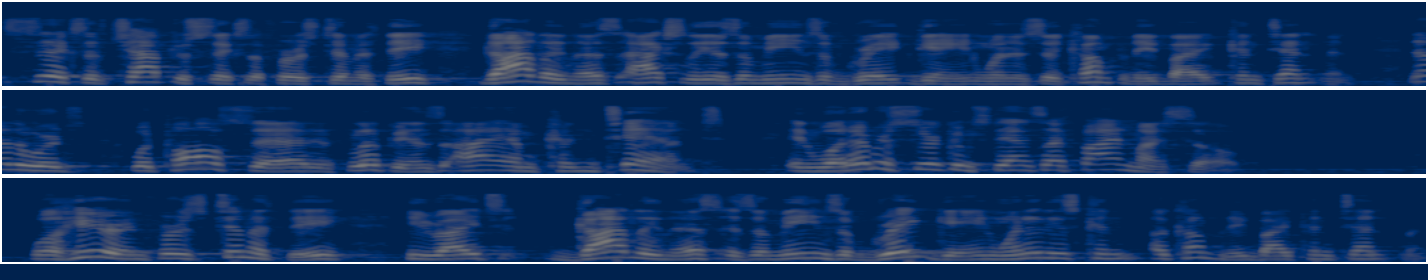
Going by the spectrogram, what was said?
6 of chapter 6 of 1 Timothy, godliness actually is a means of great gain when it's accompanied by contentment. In other words, what Paul said in Philippians, I am content in whatever circumstance I find myself. Well, here in 1 Timothy, he writes, godliness is a means of great gain when it is con- accompanied by contentment.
